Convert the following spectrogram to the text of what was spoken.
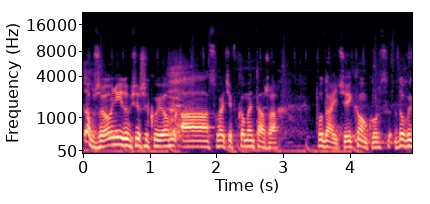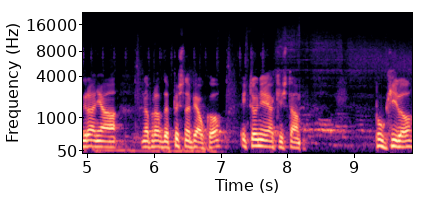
Dobrze, oni idą się szykują, a słuchajcie, w komentarzach podajcie i konkurs do wygrania naprawdę pyszne białko i to nie jakieś tam pół kilo,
